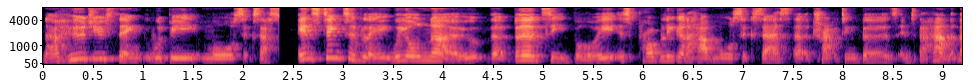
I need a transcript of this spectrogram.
Now, who do you think would be more successful? Instinctively, we all know that Birdseed Boy is probably going to have more success at attracting birds into the hand.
